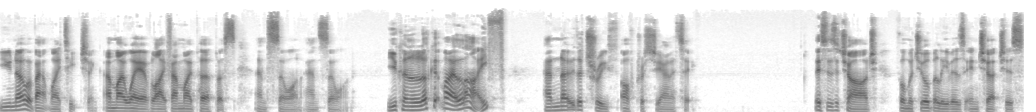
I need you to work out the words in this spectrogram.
You know about my teaching and my way of life and my purpose, and so on and so on. You can look at my life and know the truth of Christianity. This is a charge for mature believers in churches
